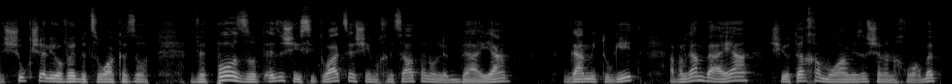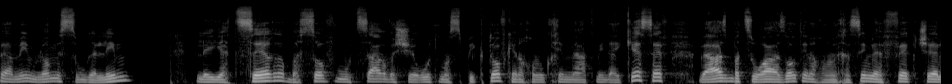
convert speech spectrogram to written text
השוק שלי עובד בצורה כזאת. ופה זאת איזושהי סיטואציה שהיא מכניסה אותנו לבעיה. גם מיתוגית, אבל גם בעיה שהיא יותר חמורה מזה, שאנחנו הרבה פעמים לא מסוגלים לייצר בסוף מוצר ושירות מספיק טוב, כי אנחנו לוקחים מעט מדי כסף, ואז בצורה הזאת אנחנו נכנסים לאפקט של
